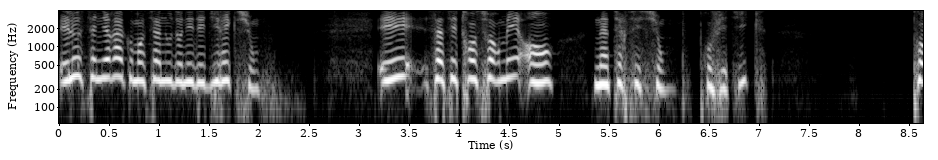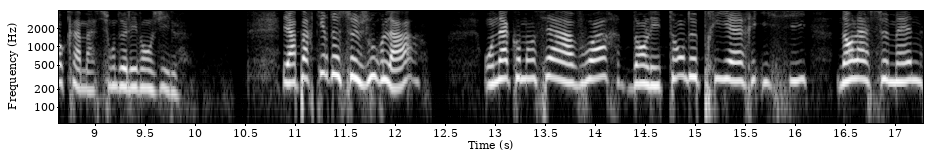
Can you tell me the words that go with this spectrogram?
Et le Seigneur a commencé à nous donner des directions. Et ça s'est transformé en intercession prophétique, proclamation de l'Évangile. Et à partir de ce jour-là, on a commencé à avoir dans les temps de prière ici, dans la semaine,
